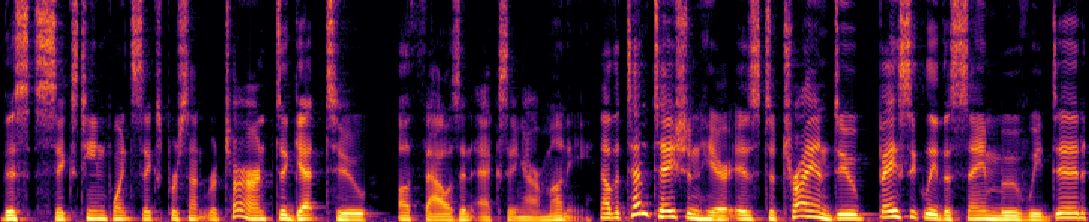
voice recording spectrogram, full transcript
this 16.6% return to get to a thousand xing our money. Now the temptation here is to try and do basically the same move we did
